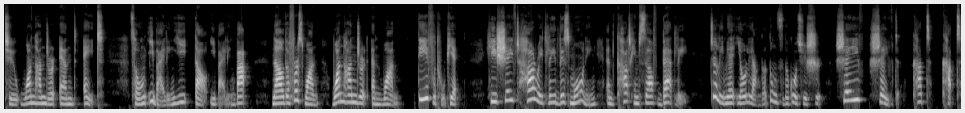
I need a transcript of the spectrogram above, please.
to one hundred and eight，从一百零一到一百零八。Now the first one, one hundred and one，第一幅图片，He shaved hurriedly this morning and cut himself badly。这里面有两个动词的过去式，shave shaved, cut cut。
